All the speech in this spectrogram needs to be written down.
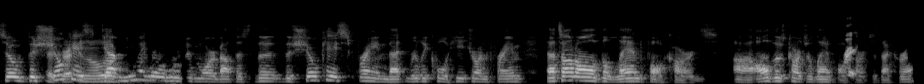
So the showcase, Gretchen Gavin, you might know a little bit more about this. The the showcase frame, that really cool Hedron frame, that's on all of the landfall cards. Uh, all those cards are landfall Right. cards. Is that correct?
